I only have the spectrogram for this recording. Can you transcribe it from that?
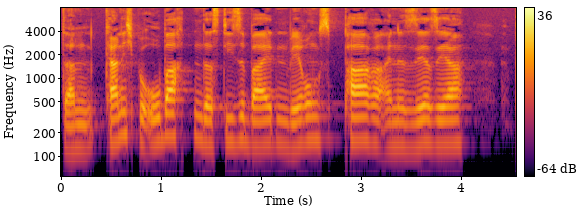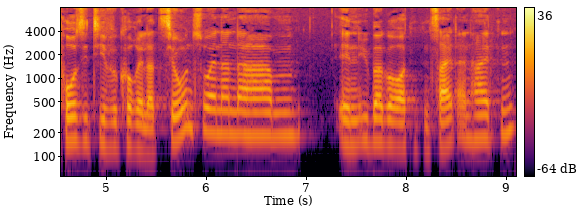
dann kann ich beobachten, dass diese beiden Währungspaare eine sehr, sehr positive Korrelation zueinander haben in übergeordneten Zeiteinheiten.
